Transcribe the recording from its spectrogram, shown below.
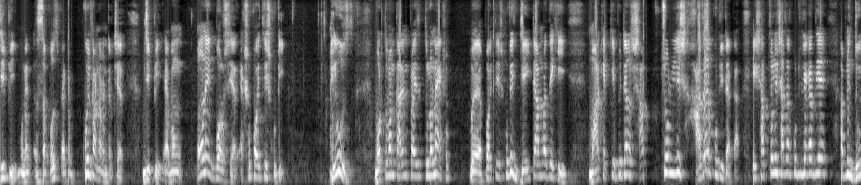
জিপি মানে সাপোজ একটা খুবই ফান্ডামেন্টাল শেয়ার জিপি এবং অনেক বড় শেয়ার একশো পঁয়ত্রিশ কোটি। হিউজ বর্তমান কারেন্ট প্রাইসের তুলনায় একশো পঁয়ত্রিশ কোটি, যেইটা আমরা দেখি মার্কেট ক্যাপিটাল সাতচল্লিশ হাজার কোটি টাকা। এই সাতচল্লিশ হাজার কোটি টাকা দিয়ে আপনি দুই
